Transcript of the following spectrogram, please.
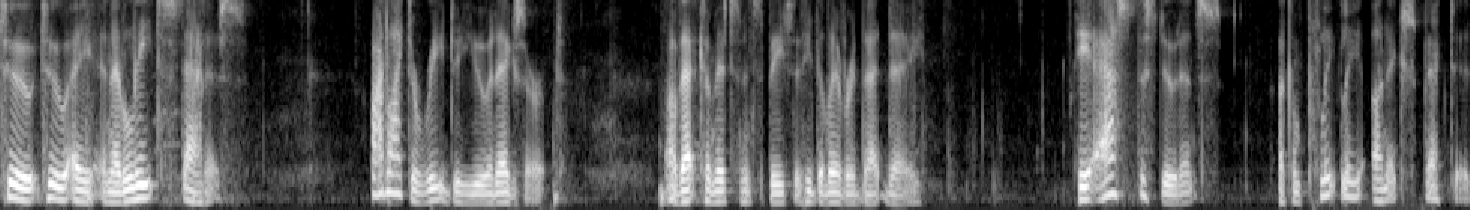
to, to a, an elite status. I'd like to read to you an excerpt of that commencement speech that he delivered that day. He asked the students a completely unexpected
